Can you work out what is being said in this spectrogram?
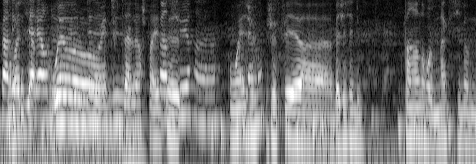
parlais tout dire- à l'heure de, Ouais, ouais, ouais, de- tout à l'heure, je parlais de- peinture. Ouais, je, je fais. bah, J'essaie de peindre le maximum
